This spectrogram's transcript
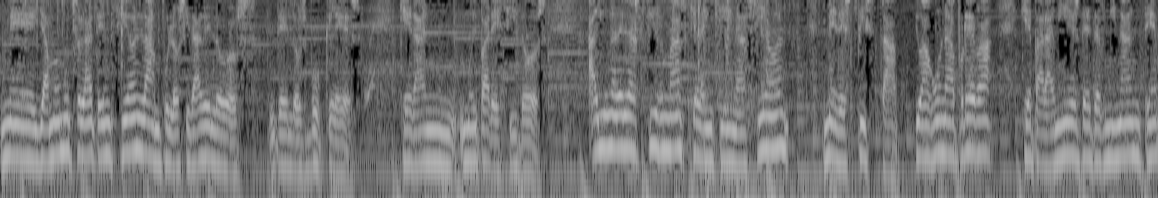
Me llamó mucho la atención la ampulosidad de los, de los bucles, que eran muy parecidos. Hay una de las firmas que la inclinación me despista. Yo hago una prueba que para mí es determinante.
